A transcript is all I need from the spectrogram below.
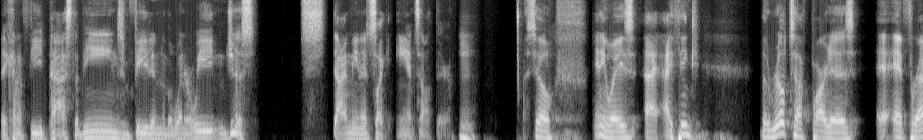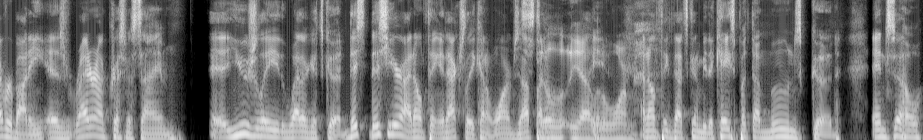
they kind of feed past the beans and feed into the winter wheat, and just, I mean, it's like ants out there. Mm. So, anyways, I, I think the real tough part is eh, for everybody is right around Christmas time. Uh, usually the weather gets good. This this year, I don't think it actually kind of warms up. Still, yeah, a little warm. I don't think that's going to be the case, but the moon's good. And so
